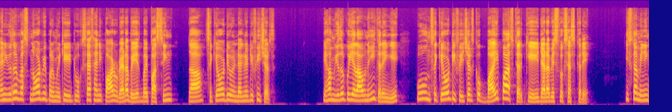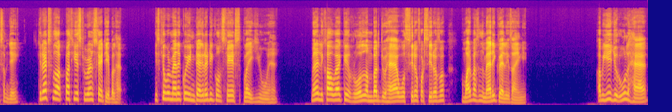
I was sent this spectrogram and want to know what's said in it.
End user must not be permitted to access any part of database bypassing the security और इंटेग्रिटी फीचर्स कि हम यूज़र को ये अलाउ नहीं करेंगे वो उन सिक्योरिटी फीचर्स को बाईपास करके डाटाबेस को एक्सेस करे। इसका मीनिंग समझें कि लेट्स आपके पास ये स्टूडेंट्स का टेबल है। इसके ऊपर मैंने कोई इंटेग्रिटी कॉन्स्टेंट्स अप्लाई किए हुए हैं। मैंने लिखा हुआ है कि रोल नंबर जो है वो सिर्फ़ और सिर्फ़ हमारे पास नमेरिक वैल्यूज़ आएँगी। अब ये जो रूल है,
